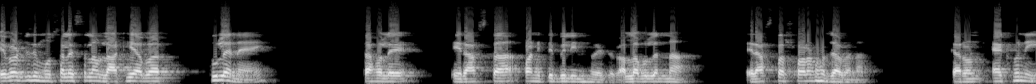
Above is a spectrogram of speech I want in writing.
এবার যদি মুসা আলাহিসাল্লাম লাঠি আবার তুলে নেয়, তাহলে এই রাস্তা পানিতে বিলীন হয়ে যাবে। আল্লাহ বললেন, না, এই রাস্তা সরানো যাবে না। কারণ এখনই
